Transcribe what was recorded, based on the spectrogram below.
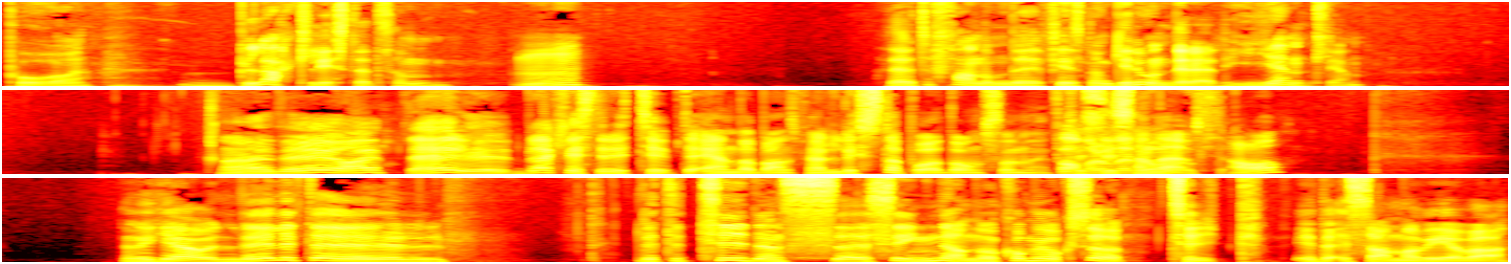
på Blacklisted som... Mm. Jag vet inte fan om det finns någon grund i det där egentligen. Nej, det, är, ja, det här är Blacklist är typ det enda band som jag lyssnar på, de som Fan, precis de har nämnt. Ja. Men det är lite, lite tidens eh, signum. De kom ju också typ i, i samma veva.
